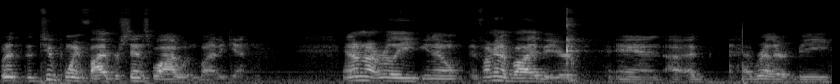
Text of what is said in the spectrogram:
but the two point five percent is why I wouldn't buy it again. And I'm not really, you know, if I'm gonna buy a beer, and I, I'd, I'd rather be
